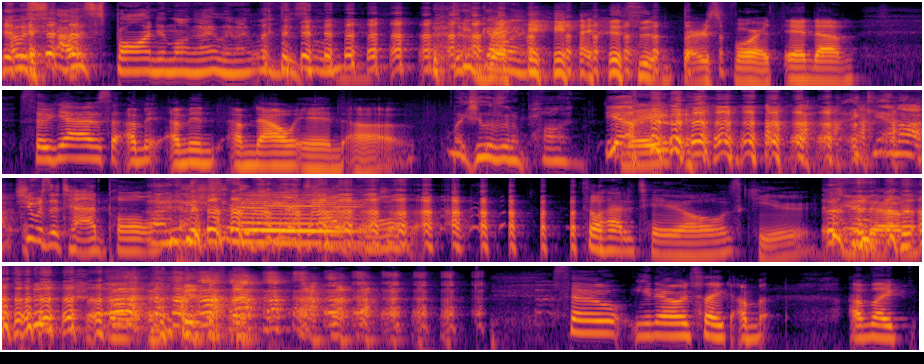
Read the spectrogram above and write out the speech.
I was I was spawned in Long Island. I love this one. Keep going. I just burst forth and um so yeah I was, I'm I'm in I'm now in uh Like she lives in a pond. Yeah. Right? I cannot. She was a tadpole. I know. She's just tadpole." Still had a tail. It was cute. And, um, but- so you know, it's like I'm, I'm like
